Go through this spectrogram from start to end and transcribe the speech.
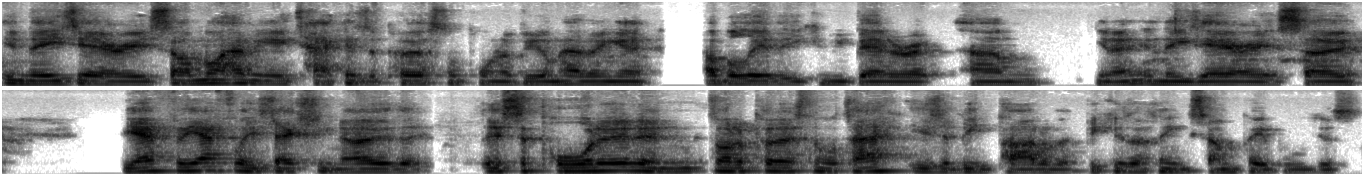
in these areas. So I'm not having attack as a personal point of view. I'm having a I believe that you can be better at um, you know in these areas. So the the athletes actually know that they're supported and it's not a personal attack is a big part of it because I think some people just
